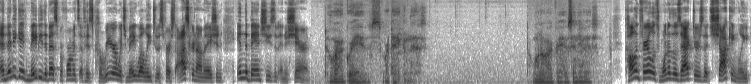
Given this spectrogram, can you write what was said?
And then he gave maybe the best performance of his career, which may well lead to his first Oscar nomination in The Banshees of Inisherin. To our graves we're taking this. To one of our graves, anyways. Colin Farrell is one of those actors that shockingly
